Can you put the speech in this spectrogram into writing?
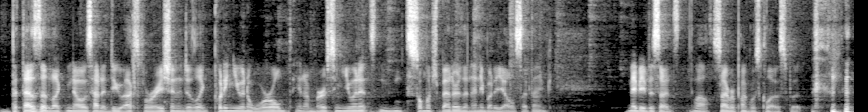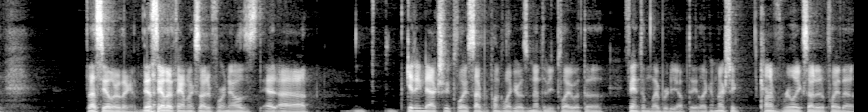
Bethesda like knows how to do exploration and just like putting you in a world and immersing you in it so much better than anybody else. I think. Maybe besides, well, Cyberpunk was close, but that's the other thing. That's the other thing I'm excited for now is uh, getting to actually play Cyberpunk like it was meant to be played with the Phantom Liberty update. Like I'm actually kind of really excited to play that.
